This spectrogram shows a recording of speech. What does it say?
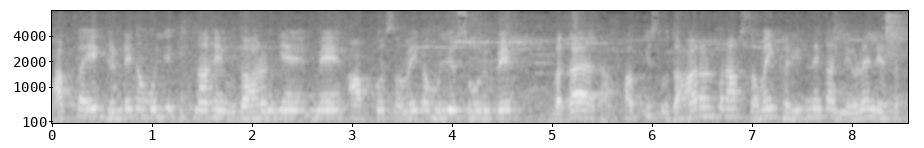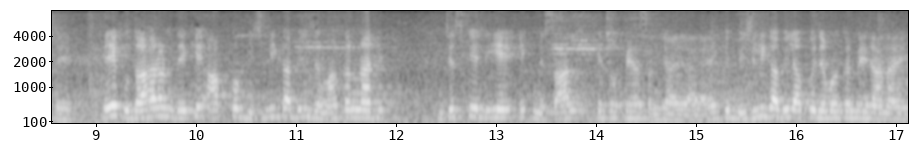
आपका एक घंटे का मूल्य कितना है? उदाहरण के में आपको समय का मूल्य सौ रुपये बताया था। अब इस उदाहरण पर आप समय खरीदने का निर्णय ले सकते हैं। एक उदाहरण देखिए, आपको बिजली का बिल जमा करना है, जिसके लिए एक मिसाल के तौर पर समझाया जा रहा है कि बिजली का बिल आपको जमा करने जाना है,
